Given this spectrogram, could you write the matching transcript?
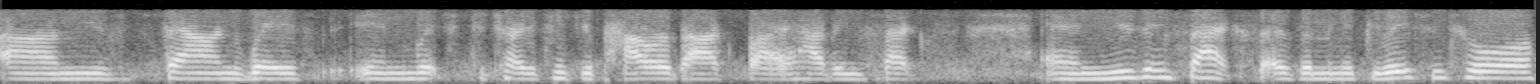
Um, you've found ways in which to try to take your power back by having sex and using sex as a manipulation tool,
